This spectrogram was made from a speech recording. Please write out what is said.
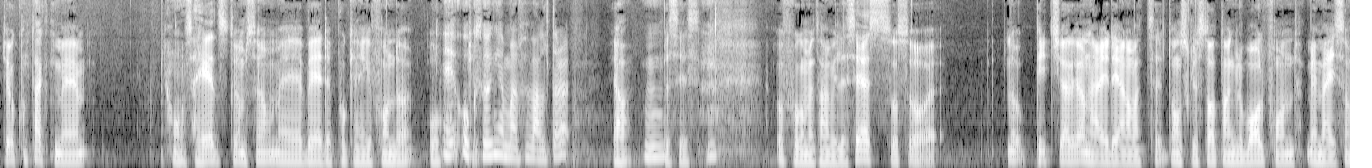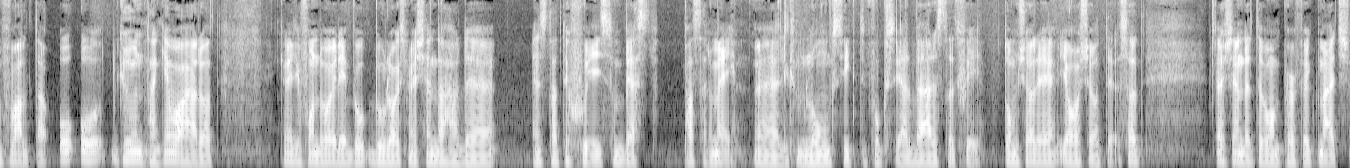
jag kontakt med Hans Hedström som är vd på Carnegie Fonder. Och, är också en gammal förvaltare. Ja, mm. precis och frågade om han ville ses. Och så då pitchade jag den här idén om att de skulle starta en globalfond med mig som förvaltare. Och, och grundtanken var här då att Carnegie Fond var ju det bolag som jag kände hade en strategi som bäst passade mig. Eh, liksom långsiktig, fokuserad värdestrategi. De kör det, jag har kört det. Så att jag kände att det var en perfect match.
